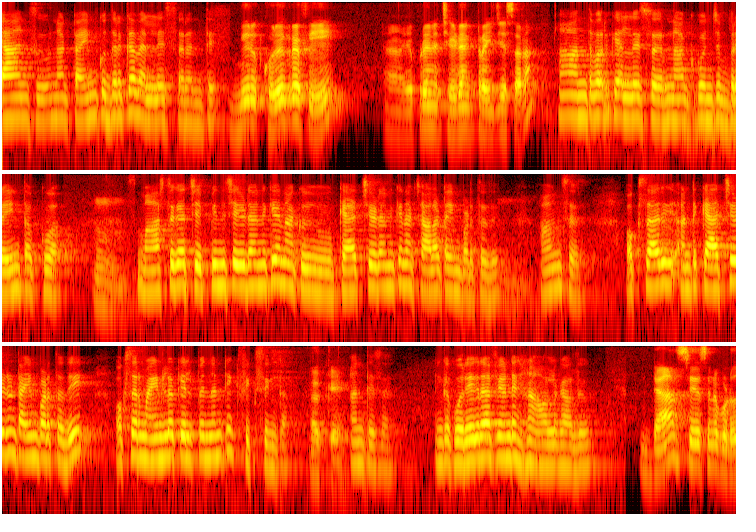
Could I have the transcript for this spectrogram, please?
డాన్స్ నాకు టైం కుదరక వెళ్ళలేదు సార్ అంతే. మీరు కొరియోగ్రఫీ ఎప్పుడైనా చేయడానికి ట్రై చేశారా? అంతవరకు వెళ్ళలేదు సార్ నాకు కొంచెం బ్రెయిన్ తక్కువ. మాస్టర్ గారు చెప్పింది చేయడానికే నాకు క్యాచ్ చేయడానికే నాకు చాలా టైం పడుతుంది. అవును సార్. ఒకసారి అంటే క్యాచ్ చేయడం టైం పడుతుంది. ఒకసారి మైండ్లోకి వెళ్ళిపోయిందంటే ఫిక్స్ ఇంకా. ఓకే. అంతే సార్. ఇంకా కొరియోగ్రఫీ అంటే నా వల్ల కాదు. డాన్స్ చేసినప్పుడు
